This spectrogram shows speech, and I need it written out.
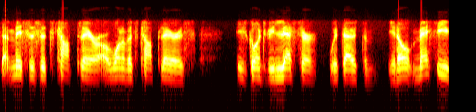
that misses its top player or one of its top players is going to be lesser without them. You know, Messi,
